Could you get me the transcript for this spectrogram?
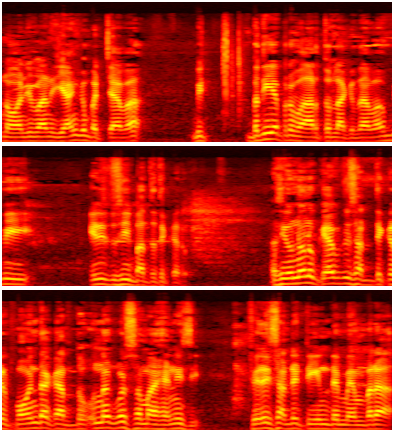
ਨੌਜਵਾਨ ਯੰਗ ਬੱਚਾ ਵਾ, ਵੀ ਵਧੀਆ ਪਰਿਵਾਰ ਤੋਂ ਲੱਗਦਾ ਵਾ ਵੀ ਇਹਦੀ ਤੁਸੀਂ ਮਦਦ ਕਰੋ। ਅਸੀਂ ਉਹਨਾਂ ਨੂੰ ਕਿਹਾ ਵੀ ਤੁਸੀਂ ਸਾਡੇ ਤੱਕ ਪਹੁੰਚਦਾ ਕਰ ਦਿਓ, ਉਹਨਾਂ ਕੋਲ ਸਮਾਂ ਹੈ ਨਹੀਂ ਸੀ। ਫਿਰ ਇਹ ਸਾਡੇ ਟੀਮ ਦੇ ਮੈਂਬਰ ਆ,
